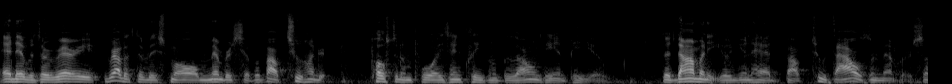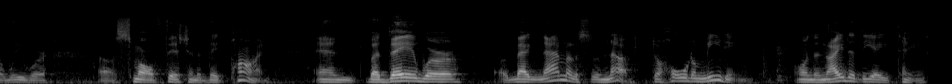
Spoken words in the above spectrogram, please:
and it was a very relatively small membership. About 200 postal employees in Cleveland belonged to NPU. The dominant union had about 2,000 members, so we were a small fish in a big pond. And, but they were magnanimous enough to hold a meeting on the night of the 18th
